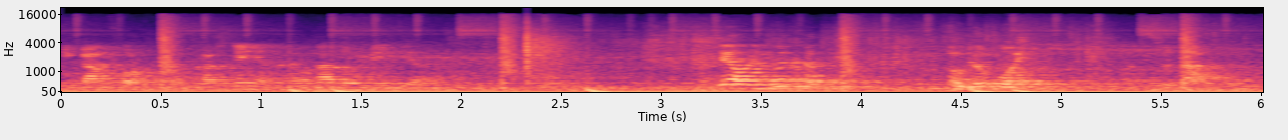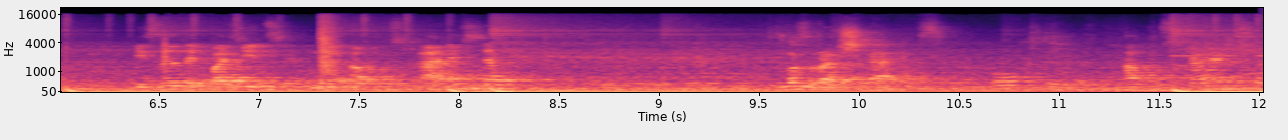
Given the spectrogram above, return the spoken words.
некомфортное упражнение, но его надо уметь делать. Делаем выход, ну любой, вот сюда. Из этой позиции мы опускаемся, возвращаемся. Опускаемся,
